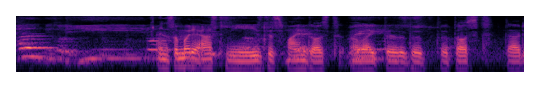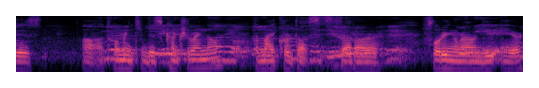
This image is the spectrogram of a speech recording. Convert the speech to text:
하나님께서 이런 And somebody asked me, is this fine dust uh, like the, the, the dust that is uh, tormenting this country right now, the micro dusts that are floating around the air.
